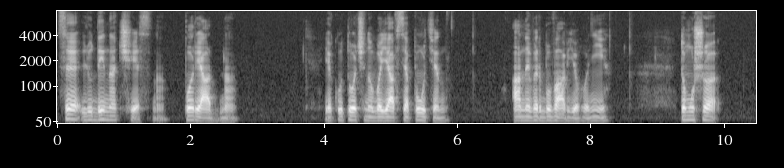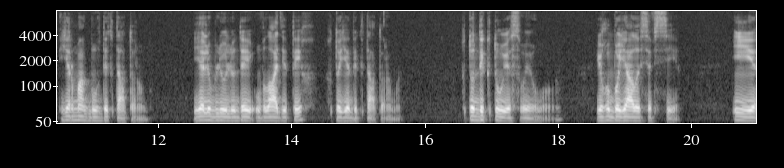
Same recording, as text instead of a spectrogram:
Це людина чесна, порядна, яку точно боявся Путін, а не вербував його, ні. Тому що Єрмак був диктатором. Я люблю людей у владі тих, хто є диктаторами, хто диктує свої умови. Його боялися всі. І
